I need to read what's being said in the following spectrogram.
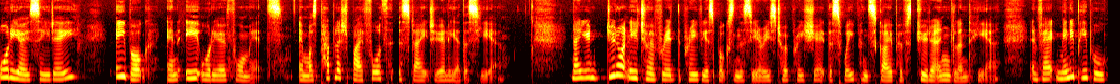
audio CD, ebook, and e audio formats, and was published by Fourth Estate earlier this year. Now, you do not need to have read the previous books in the series to appreciate the sweep and scope of Tudor England here. In fact, many people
